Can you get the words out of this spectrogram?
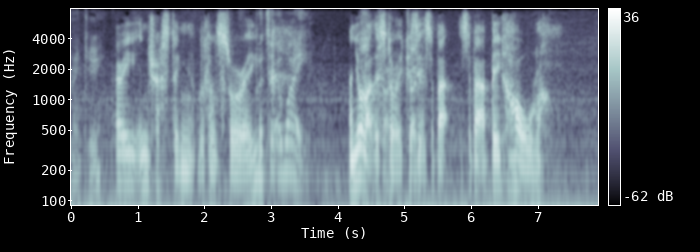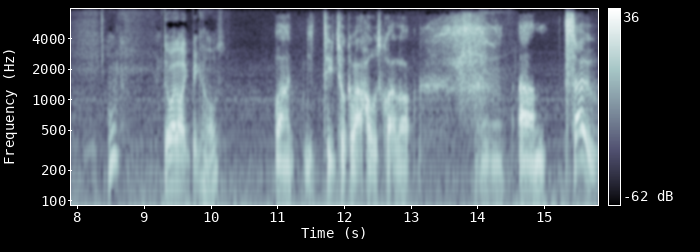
Thank you. Very interesting little story. Put it away. And you'll like this Sorry, story because it's about it's about a big hole. Do I like big holes? Well, you do talk about holes quite a lot. Um, so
